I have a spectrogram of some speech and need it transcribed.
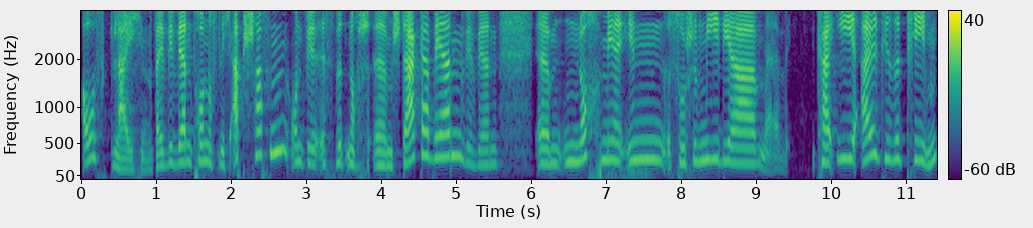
ausgleichen, weil wir werden Pornos nicht abschaffen und wir, es wird noch ähm, stärker werden. Wir werden ähm, noch mehr in Social Media, äh, KI, all diese Themen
